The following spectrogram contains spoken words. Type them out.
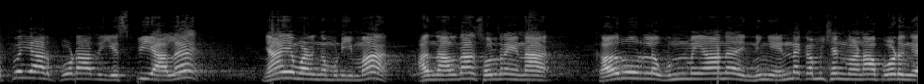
எஃப்ஐஆர் போடாத எஸ்பியால நியாயம் வழங்க முடியுமா? அதனால தான் சொல்றேன் நான். கரூர்ல உண்மையான நீங்க என்ன கமிஷன் வேணா போடுங்க.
